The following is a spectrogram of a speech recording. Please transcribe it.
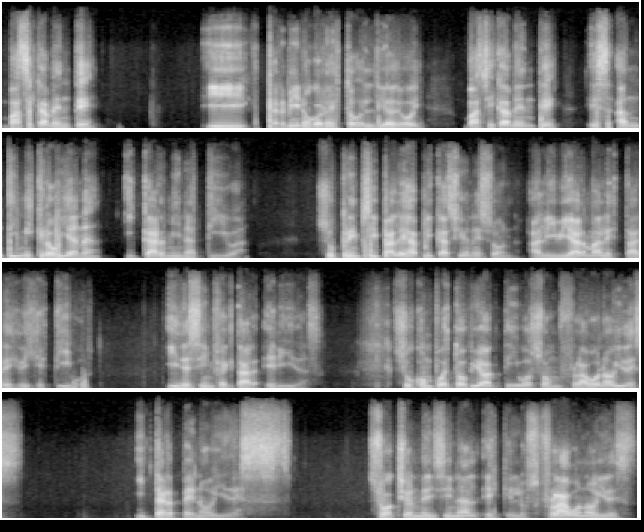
básicamente, y termino con esto el día de hoy, básicamente es antimicrobiana y carminativa. Sus principales aplicaciones son aliviar malestares digestivos y desinfectar heridas. Sus compuestos bioactivos son flavonoides y terpenoides. Su acción medicinal es que los flavonoides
